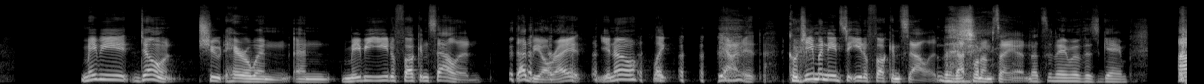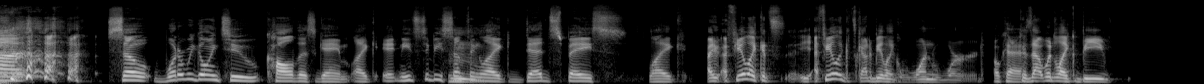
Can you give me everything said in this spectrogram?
maybe don't shoot heroin and maybe eat a fucking salad that'd be all right you know like yeah it, kojima needs to eat a fucking salad that's what i'm saying That's the name of this game. Uh, so, what are we going to call this game? Like, it needs to be something Hmm. like Dead Space. Like, I, I feel like it's i feel like it's got to be like one word okay, because that would like be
